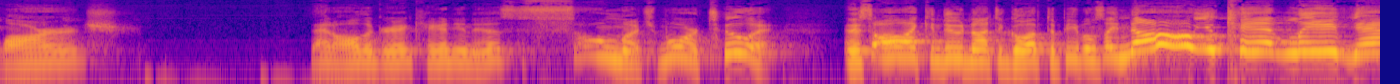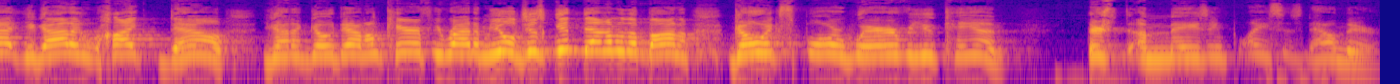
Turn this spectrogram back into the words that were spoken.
large. That all the Grand Canyon is? So much more to it. And it's all I can do not to go up to people and say, No, you can't leave yet. You got to hike down. You got to go down. I don't care if you ride a mule, just get down to the bottom. Go explore wherever you can. There's amazing places down there.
